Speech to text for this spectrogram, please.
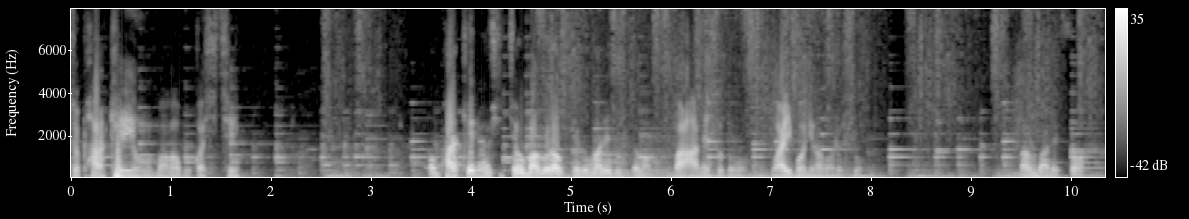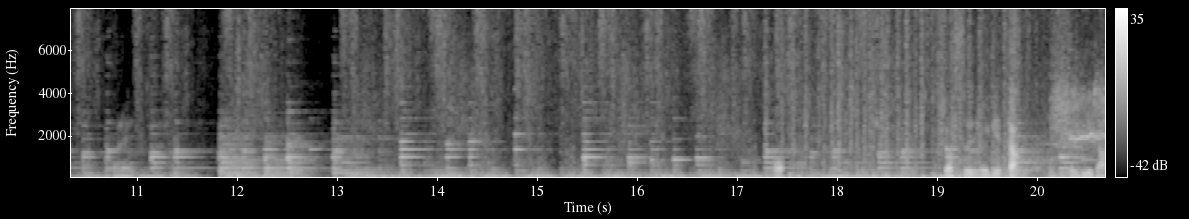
저 파라케리움은 막아볼까 시체? 어, 파르케리움 시체로 막으라고 계속 말해줬잖아. 말 안 했어 너. 와이번이라 말했어. 난 말했어. 그래. 어? 저스 여기 딱 여기다.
